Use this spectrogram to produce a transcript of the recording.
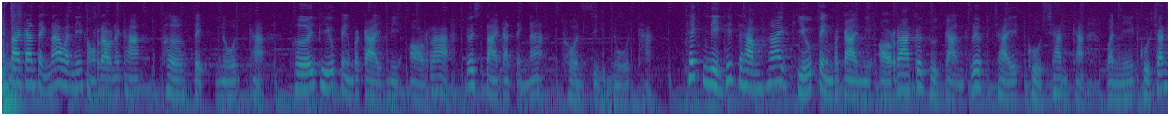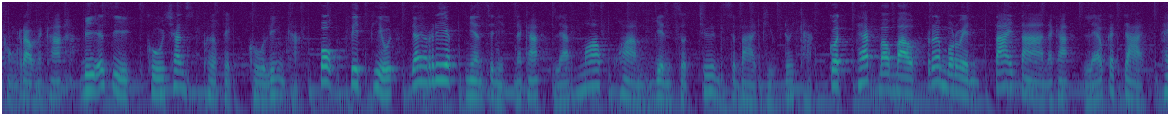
สไตล์การแต่งหน้าวันนี้ของเรานะคะ Perfect Nude ค่ะ เผยผิวเปล่งประกายมีออร่าด้วยสไตล์การแต่งหน้าโทนสีนูดค่ะ เทคนิคที่จะทำให้ผิวเปล่งประกายมีออร่าก็คือการเลือกใช้คูชั่นค่ะ วันนี้คูชั่นของเรานะคะ BSC Cushion Perfect Cooling ค่ะ ปกปิดผิวได้เรียบเนียนสนิทนะคะ และมอบความเย็นสดชื่นสบายผิวด้วยค่ะ กดแท็บเบาๆ เริ่มบริเวณใต้ตานะคะ แล้วกระจายให้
